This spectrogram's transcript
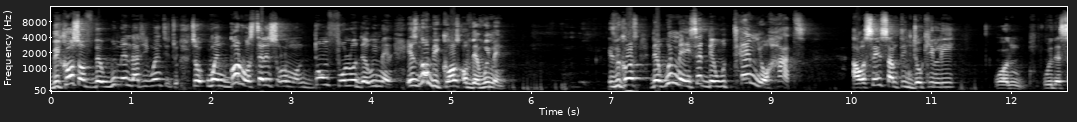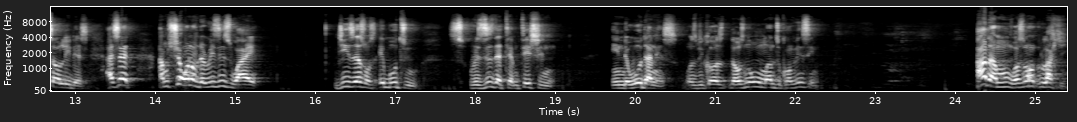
because of the women that he went into. So when God was telling Solomon, don't follow the women, it's not because of the women. It's because the women, he said, they will turn your heart. I was saying something jokingly on, with the cell leaders. I said, I'm sure one of the reasons why Jesus was able to resist the temptation in the wilderness was because there was no woman to convince him. Adam was not lucky.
